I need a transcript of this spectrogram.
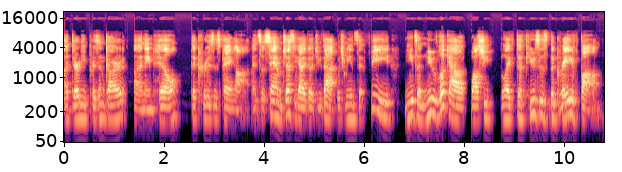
a dirty prison guard uh, named Hill that Cruz is paying off. And so Sam and Jesse got to go do that, which means that Fi needs a new lookout while she like diffuses the grave bomb.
